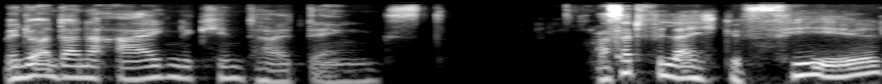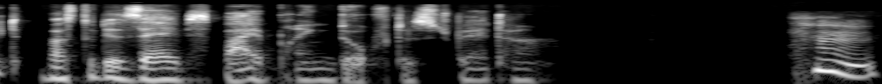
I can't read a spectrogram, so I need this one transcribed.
Wenn du an deine eigene Kindheit denkst, was hat vielleicht gefehlt, was du dir selbst beibringen durftest später? Hm.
